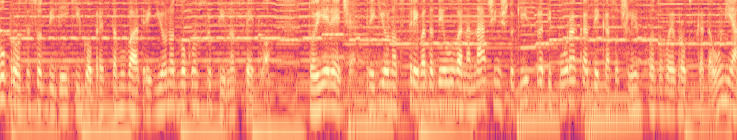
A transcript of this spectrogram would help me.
во процесот бидејќи го представуваат регионот во конструктивно светло. Тој е рече, регионот треба да делува на начин што ќе испрати порака дека со членството во Европската Унија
